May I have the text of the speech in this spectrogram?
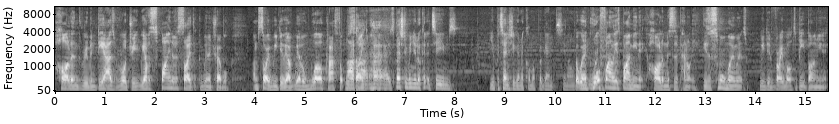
Haaland, Ruben Dias, Rodri, we have a spine of a side that could win a treble. I'm sorry, we do. We have, we have a world-class football I side. can't, especially when you look at the teams you're potentially going to come up against. You know, But when a quarter final against Bayern Munich, Haaland misses a penalty. These are small moments. We did very well to beat Bayern Munich.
